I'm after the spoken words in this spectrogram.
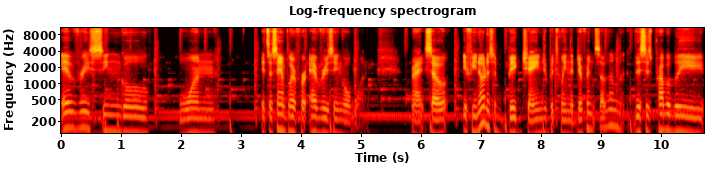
every single one. It's a sampler for every single one, right? So if you notice a big change between the difference of them, this is probably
